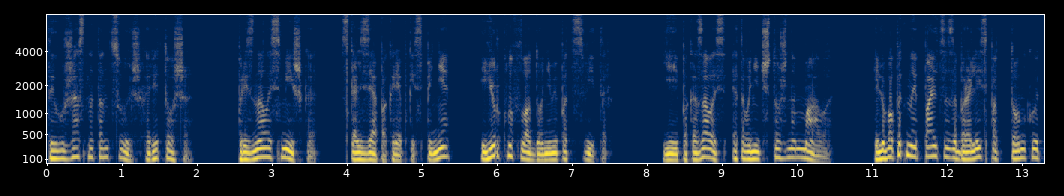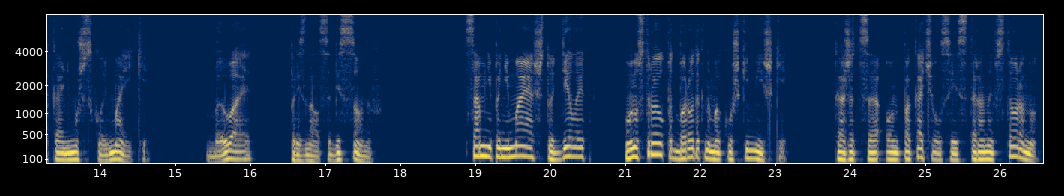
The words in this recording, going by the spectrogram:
«Ты ужасно танцуешь, Харитоша», — призналась Мишка, скользя по крепкой спине и юркнув ладонями под свитер. Ей показалось этого ничтожно мало, и любопытные пальцы забрались под тонкую ткань мужской майки. «Бывает», — признался Бессонов. Сам не понимая, что делает, он устроил подбородок на макушке Мишки. Кажется, он покачивался из стороны в сторону,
